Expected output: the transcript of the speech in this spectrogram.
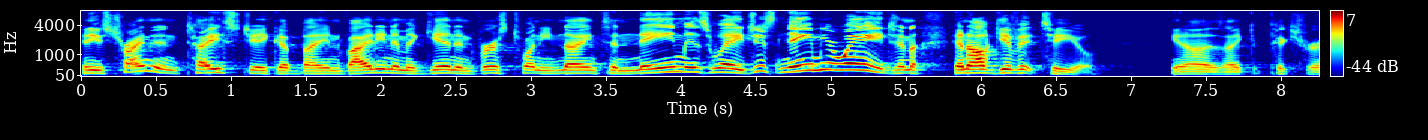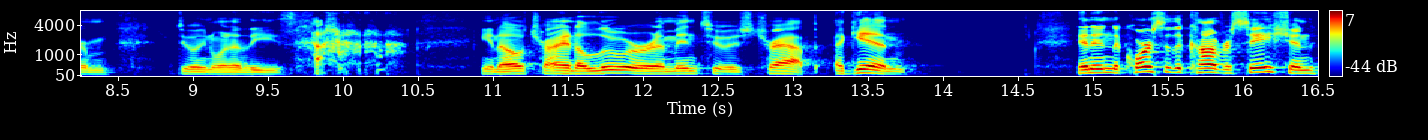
and he's trying to entice Jacob by inviting him again in verse 29 to name his wage. Just name your wage, and, and I'll give it to you. You know, as I could picture him doing one of these, you know, trying to lure him into his trap. Again, and in the course of the conversation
